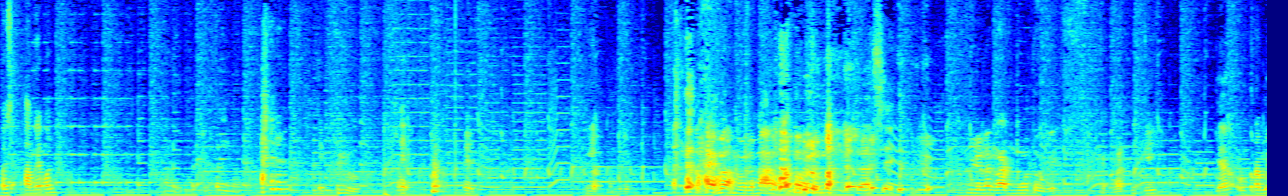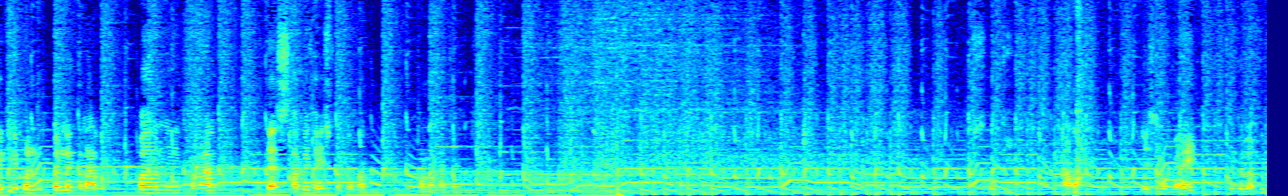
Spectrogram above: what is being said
Wes, ambil pun. Eh. Eh, eh. Tuh. Ya Ultramik ini pen penekal penekal gas tapi saya suka banget sama kacang. Ya semoga untuk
